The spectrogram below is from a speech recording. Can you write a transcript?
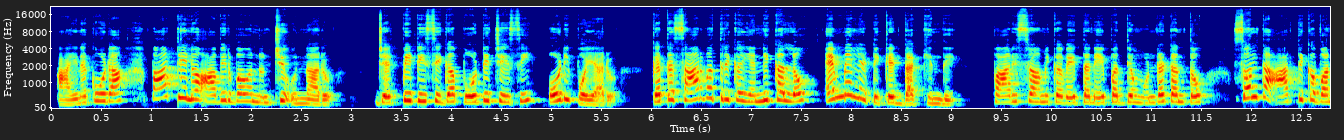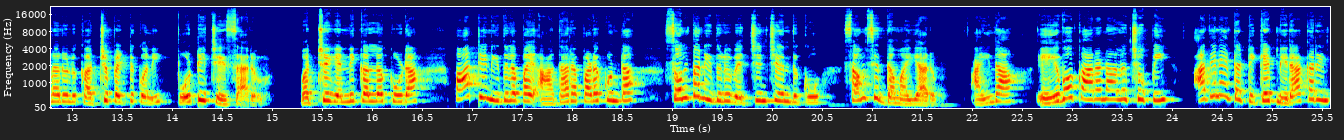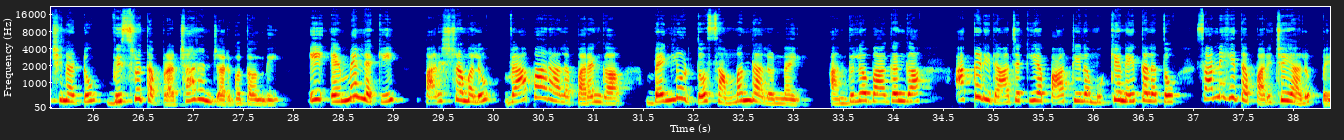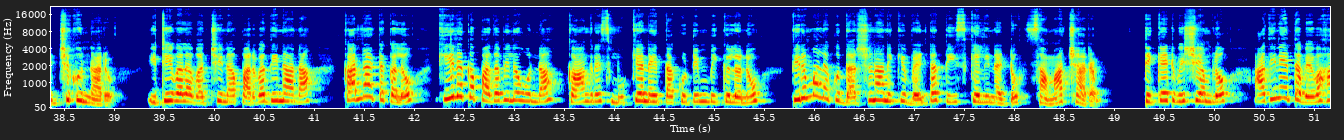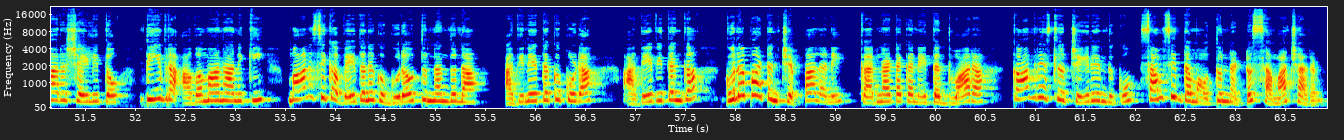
ఆయన కూడా పార్టీలో ఆవిర్భావం నుంచి ఉన్నారు. జెడ్పీటీసీగా పోటీ చేసి ఓడిపోయారు. గత సార్వత్రిక ఎన్నికల్లో ఎమ్మెల్యే టికెట్ దక్కింది. పారిశ్రామికవేత్త నేపథ్యం ఉండటంతో సొంత ఆర్థిక వనరులు ఖర్చు పెట్టుకొని పోటీ చేశారు. వచ్చే ఎన్నికల్లో కూడా పార్టీ నిధులపై ఆధారపడకుండా సొంత నిధులు వెచ్చించేందుకు సంసిద్ధమయ్యారు. అయినా ఏవో కారణాలు చూపి అధినేత టికెట్ నిరాకరించినట్టు విస్తృత ప్రచారం జరుగుతోంది. ఈ ఎమ్మెల్యేకి పరిశ్రమలు వ్యాపారాల పరంగా బెంగళూరుతో సంబంధాలున్నాయి. అందులో భాగంగా అక్కడి రాజకీయ పార్టీల ముఖ్య నేతలతో సన్నిహిత పరిచయాలు పెంచుకున్నారు. ఇటీవల వచ్చిన పర్వదినాన కర్ణాటకలో కీలక పదవిలో ఉన్న కాంగ్రెస్ ముఖ్య నేత కుటుంబీకులను తిరుమలకు దర్శనానికి వెంట తీసుకెళ్ళినట్టు సమాచారం. టికెట్ విషయంలో అధినేత వ్యవహార శైలితో తీవ్ర అవమానానికి మానసిక వేదనకు గురవుతున్నందున అధినేతకు కూడా అదేవిధంగా గుణపాఠం చెప్పాలని కర్ణాటక నేత ద్వారా కాంగ్రెస్లో చేరేందుకు సంసిద్ధమవుతున్నట్టు సమాచారం.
